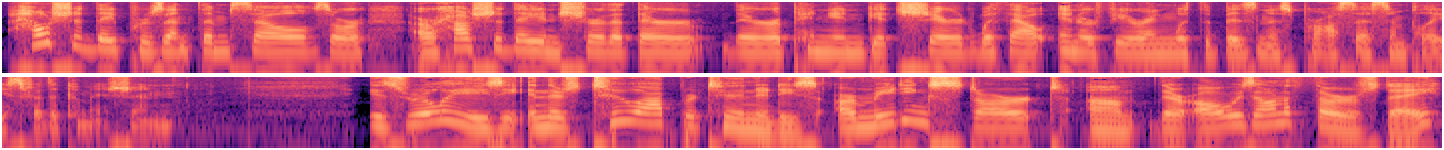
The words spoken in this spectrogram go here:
how should they present themselves or or how should they ensure that their their opinion gets shared without interfering with the business process in place for the commission it's really easy and there's two opportunities. Our meetings start um, they're always on a thursday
